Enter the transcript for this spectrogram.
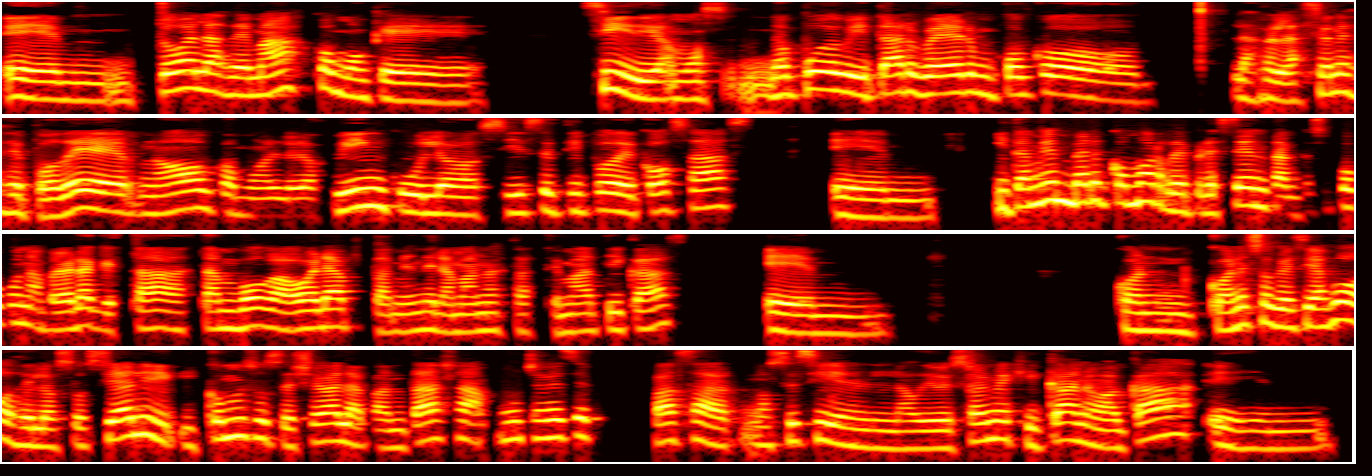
Em, todas las demás como que sí, digamos, no puedo evitar ver un poco las relaciones de poder, ¿no? Como los vínculos y ese tipo de cosas. Em, y también ver cómo representan, que es un poco una palabra que está, está en boga ahora, también de la mano de estas temáticas, em, con, eso que decías vos, de lo social y, cómo eso se lleva a la pantalla. Muchas veces pasa, no sé si en el audiovisual mexicano acá, em,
